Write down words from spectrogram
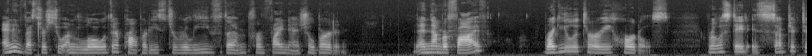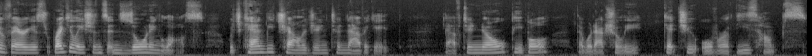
and investors to unload their properties to relieve them from financial burden. And number five, regulatory hurdles. Real estate is subject to various regulations and zoning laws, which can be challenging to navigate. You have to know people that would actually get you over these humps.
